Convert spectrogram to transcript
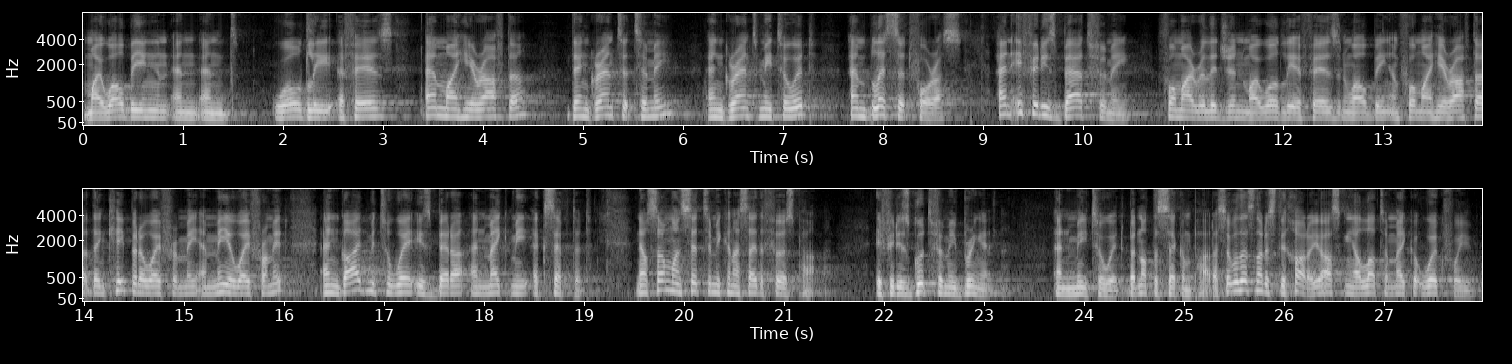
my well being and, and worldly affairs, and my hereafter, then grant it to me and grant me to it and bless it for us. And if it is bad for me, for my religion, my worldly affairs and well being, and for my hereafter, then keep it away from me and me away from it, and guide me to where is better and make me accept it. Now, someone said to me, Can I say the first part? If it is good for me, bring it and me to it, but not the second part. I said, Well, that's not istikhara. You're asking Allah to make it work for you.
